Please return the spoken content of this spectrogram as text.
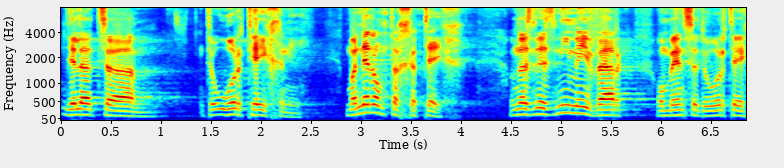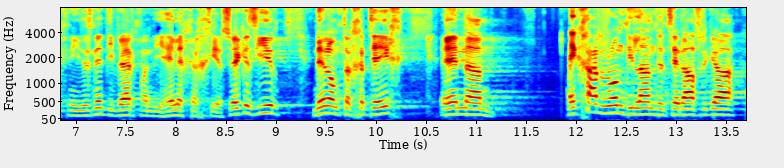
julle te te oortuig nie, maar net om te getuig. Omdat dit is nie my werk om mense te oortuig nie, dis net die werk van die Heilige Gees. So ek is hier net om te getuig en um, ek gaan rond die land in Suid-Afrika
